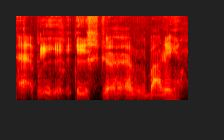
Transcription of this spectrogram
Happy Easter, everybody.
